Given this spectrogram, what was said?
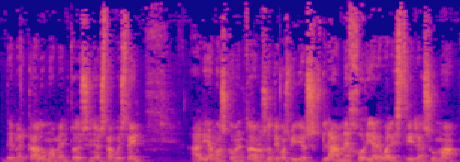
de mercado, momento del señor Stanwestein. Habíamos comentado en los últimos vídeos la mejoría de Wall Street, la suma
